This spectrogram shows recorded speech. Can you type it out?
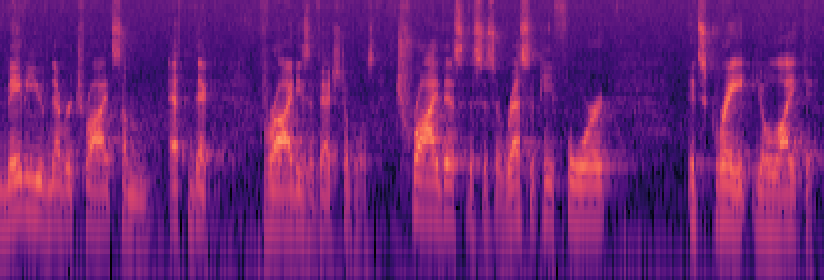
maybe you've never tried some ethnic varieties of vegetables. Try this. This is a recipe for it. It's great. You'll like it.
